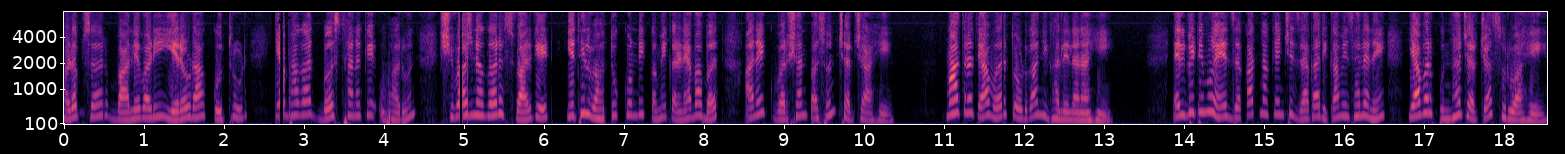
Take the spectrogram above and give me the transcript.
हडपसर बालेवाडी येरवडा कोथरूड या भागात बस स्थानके उभारून शिवाजीनगर स्वारगेट येथील वाहतूक कोंडी कमी करण्याबाबत अनेक वर्षांपासून चर्चा आहे. मात्र त्यावर तोडगा निघालेला नाही. एलबीटीमुळे जकात नाक्यांची जागा रिकामी झाल्याने यावर पुन्हा चर्चा सुरू आहे.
